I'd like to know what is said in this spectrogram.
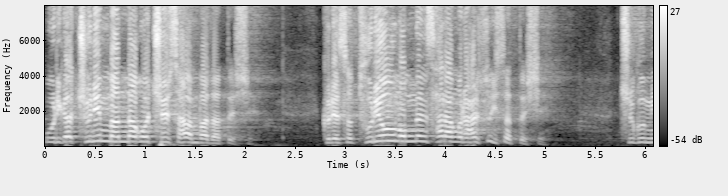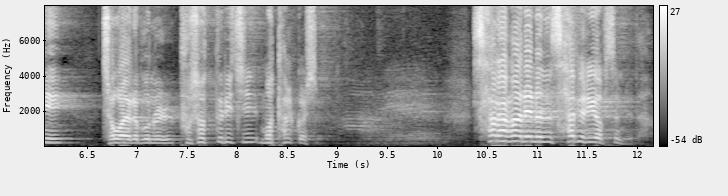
우리가 주님 만나고 죄사함 받았듯이, 그래서 두려움 없는 사랑을 할 수 있었듯이, 죽음이 저와 여러분을 부서뜨리지 못할 것입니다. 사랑 안에는 사별이 없습니다.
